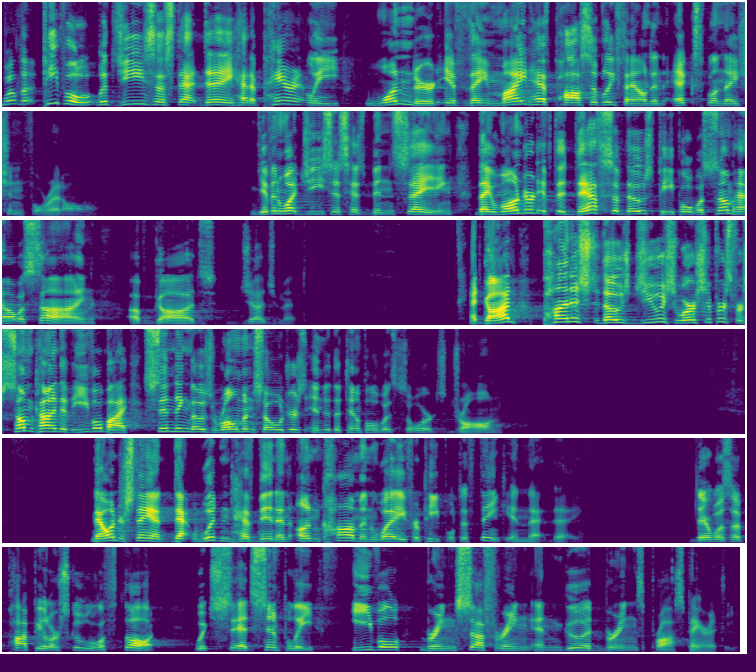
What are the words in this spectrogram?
Well, the people with Jesus that day had apparently wondered if they might have possibly found an explanation for it all. Given what Jesus has been saying, they wondered if the deaths of those people was somehow a sign of God's judgment. Had God punished those Jewish worshippers for some kind of evil by sending those Roman soldiers into the temple with swords drawn? Now, understand, that wouldn't have been an uncommon way for people to think in that day. There was a popular school of thought which said simply, Evil brings suffering and good brings prosperity.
